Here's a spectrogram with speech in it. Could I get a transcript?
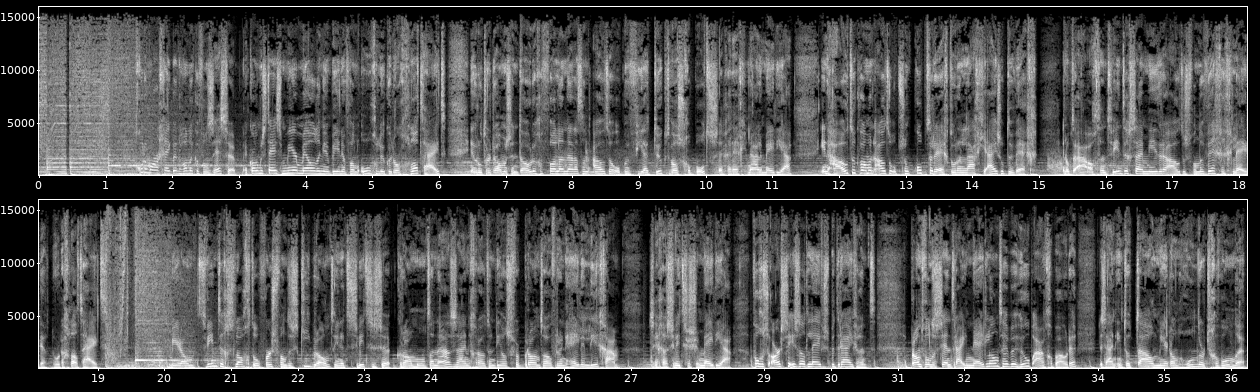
Goedemorgen, ik ben Hanneke van Zessen. Er komen steeds meer meldingen binnen van ongelukken door gladheid. In Rotterdam is een dode gevallen nadat een auto op een viaduct was gebotst, zeggen regionale media. In Houten kwam een auto op zijn kop terecht door een laagje ijs op de weg. En op de A28 zijn meerdere auto's van de weg gegleden door de gladheid. Meer dan 20 slachtoffers van de skibrand in het Zwitserse Grand Montana zijn grotendeels verbrand over hun hele lichaam, zeggen Zwitserse media. Volgens artsen is dat levensbedreigend. Brandwondencentra in Nederland hebben hulp aangeboden. Er zijn in totaal meer dan 100 gewonden.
